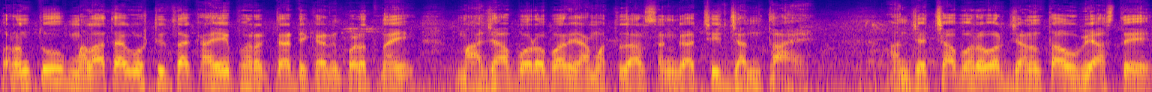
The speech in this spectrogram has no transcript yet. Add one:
परंतु मला त्या गोष्टीचा काही फरक त्या ठिकाणी पडत नाही. माझ्याबरोबर ह्या मतदारसंघाची जनता आहे. आणि ज्याच्याबरोबर जनता उभी असते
